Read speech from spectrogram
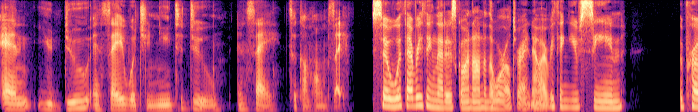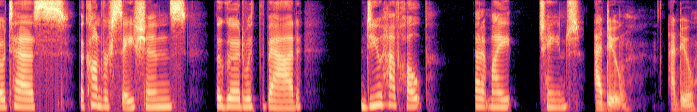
And you do and say what you need to do and say to come home safe. So, with everything that is going on in the world right now, everything you've seen, the protests, the conversations, the good with the bad, do you have hope that it might change? I do. I do.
